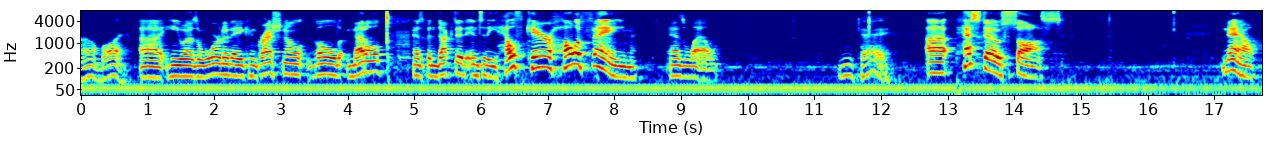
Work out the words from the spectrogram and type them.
Oh boy. Uh, he was awarded a Congressional Gold Medal, has been inducted into the Healthcare Hall of Fame as well. Okay. Uh, pesto sauce. Now,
